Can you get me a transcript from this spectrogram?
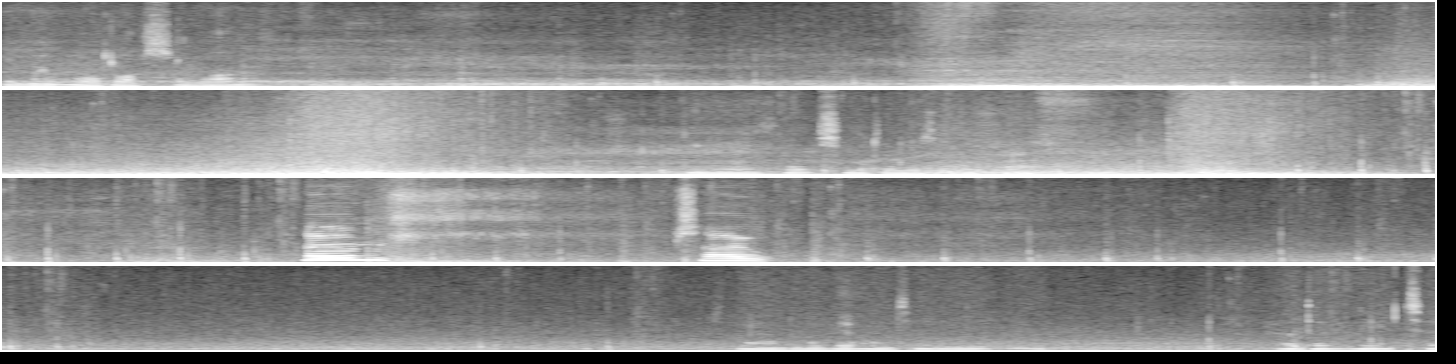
Didn't know I'd lost some life. Yeah, I something was on fire. Um, so How do I get onto I don't need to.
